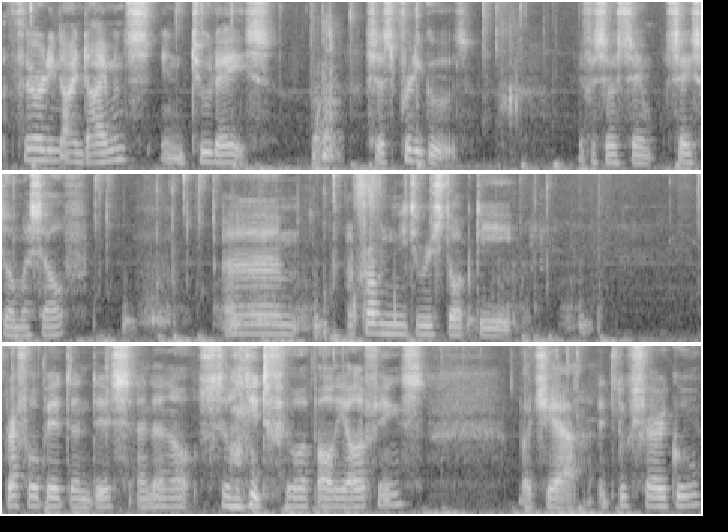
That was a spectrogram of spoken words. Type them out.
39 diamonds in two days. So that's pretty good, if I so say, say so myself. Um, I probably need to restock the gravel bit and this, and then I'll still need to fill up all the other things. But yeah, it looks very cool.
